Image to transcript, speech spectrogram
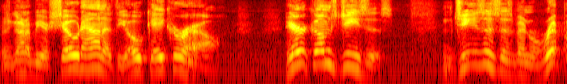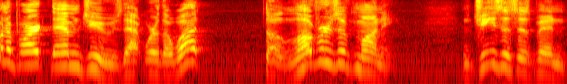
there's going to be a showdown at the OK Corral. Here comes Jesus. And Jesus has been ripping apart them Jews that were the what? The lovers of money. And Jesus has been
